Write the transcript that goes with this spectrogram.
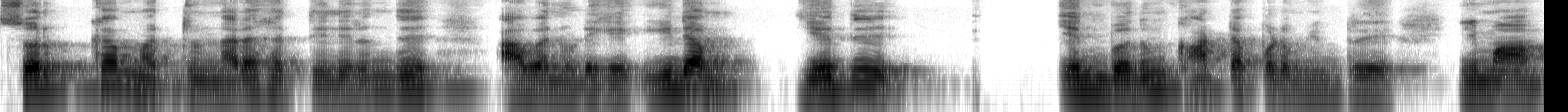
சொர்க்கம் மற்றும் நரகத்திலிருந்து அவனுடைய இடம் எது என்பதும் காட்டப்படும் என்று இமாம்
